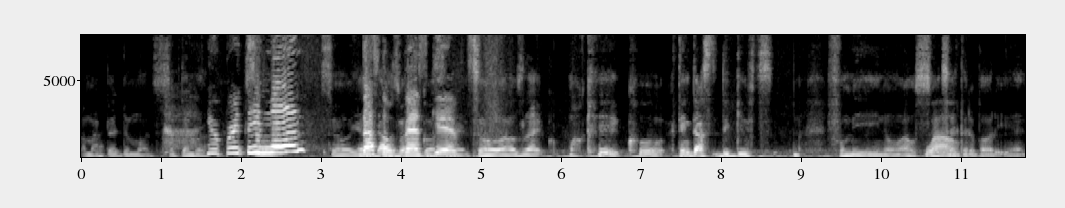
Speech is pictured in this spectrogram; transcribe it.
on my birthday month September. Your birthday So- month? So yeah, That's that the best gift. signed. So I was like, okay, cool. I think that's the gift for me. You know, I was so Wow. excited about it, and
